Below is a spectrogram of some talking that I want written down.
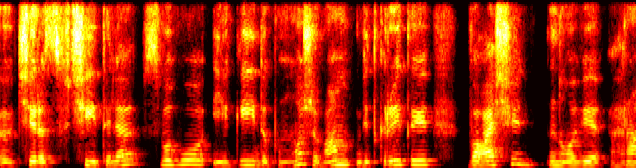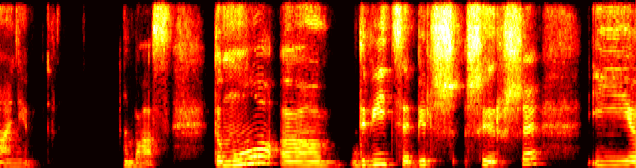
е, через вчителя свого, який допоможе вам відкрити ваші нові грані вас. Тому е, дивіться більш ширше, і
